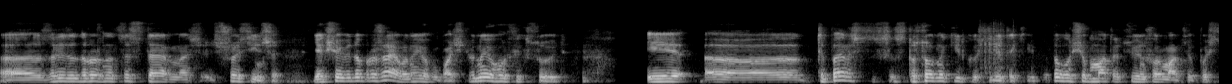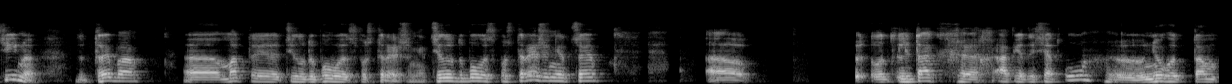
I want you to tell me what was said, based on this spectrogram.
е, залізодорожна цистерна, щось інше. Якщо відображає, вони його бачать, вони його фіксують. І е, тепер стосовно кількості літаків, для того, щоб мати цю інформацію постійно, треба е, мати цілодобове спостереження. Цілодобове спостереження це е, от літак е, А-50У, е, у нього там,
